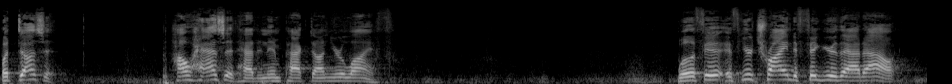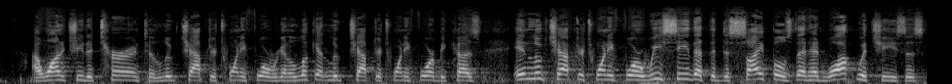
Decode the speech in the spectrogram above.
But does it? How has it had an impact on your life? Well, if, it, if you're trying to figure that out, I want you to turn to Luke chapter 24. We're going to look at Luke chapter 24 because in Luke chapter 24, we see that the disciples that had walked with Jesus,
